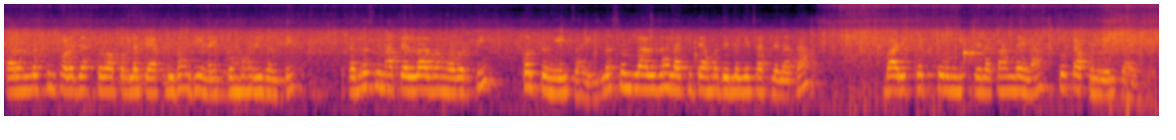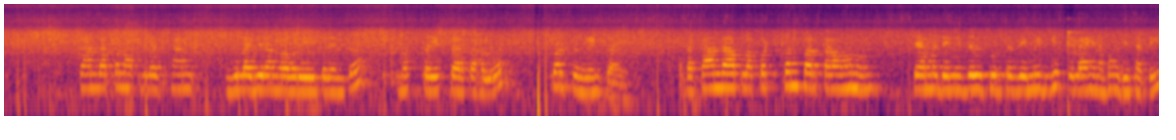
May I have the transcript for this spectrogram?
कारण लसूण थोडा जास्त वापरला की आपली भाजी ना एकदम भारी बनते. आता लसूण आपल्याला लाल रंगावरती परतून घ्यायचं आहे. लसूण लाल झाला की त्यामध्ये लगेच आपल्याला आता बारीक कट करून घेतलेला कांदा आहे ना तो टाकून घ्यायचा आहे. कांदा पण आपल्याला छान गुलाबी रंगावर येईपर्यंत मस्त एकसारखा हलवत परतून घ्यायचा आहे. आता कांदा आपला पटकन परतावा म्हणून त्यामध्ये मी जळपुरतं जे मीठ घेतलेलं आहे ना भाजीसाठी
